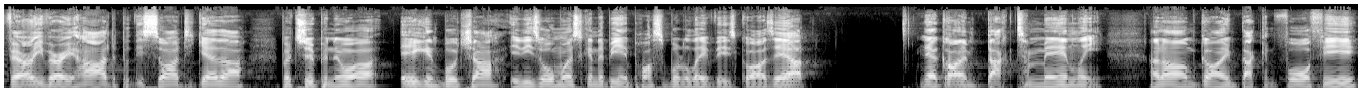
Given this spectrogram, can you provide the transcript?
very, very hard to put this side together. But Tupouniua, Egan Butcher, it is almost going to be impossible to leave these guys out. Now, going back to Manly, and I'm going back and forth here,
